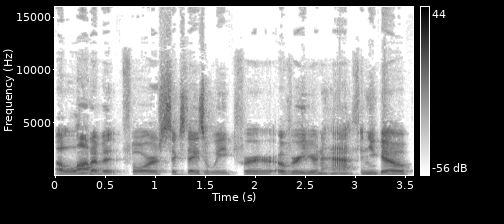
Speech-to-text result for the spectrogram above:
a lot of it for six days a week for over a year and a half, and you go,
